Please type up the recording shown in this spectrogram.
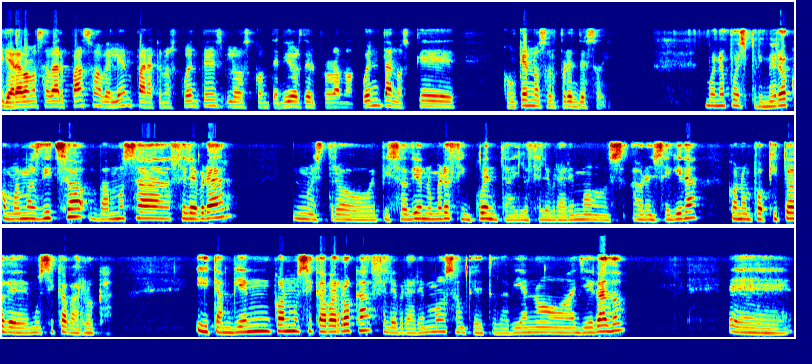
y ahora vamos a dar paso a Belén para que nos cuentes los contenidos del programa. Cuéntanos qué, con qué nos sorprendes hoy. Bueno, pues primero, como hemos dicho, vamos a celebrar nuestro episodio número 50 y lo celebraremos ahora enseguida con un poquito de música barroca. Y también con música barroca celebraremos, aunque todavía no ha llegado, eh,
